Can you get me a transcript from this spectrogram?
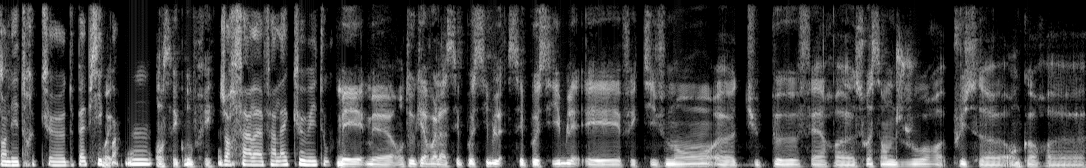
dans les trucs euh, de papier, Ouais. quoi. Mm. On s'est compris. Genre faire la, faire la queue et tout. Mais, mais en tout cas, voilà, c'est possible, c'est possible. Et effectivement, euh, tu peux faire euh, 60 jours plus euh, encore euh,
